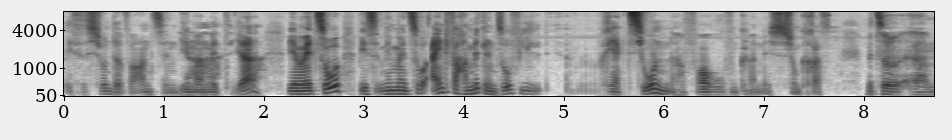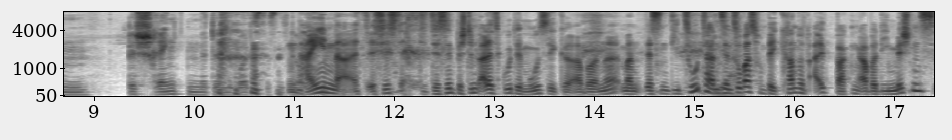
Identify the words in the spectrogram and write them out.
es ist schon der Wahnsinn, wie ja. man mit, ja, wie man mit so, wie, wie man mit so einfachen Mitteln so viel Reaktionen hervorrufen kann, ist schon krass mit so ähm, beschränkten Mitteln. Du wolltest das nicht. Nein, es ist, das sind bestimmt alles gute Musiker, aber ne, man, das sind, die Zutaten ja. sind sowas von bekannt und altbacken, aber die mischen es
